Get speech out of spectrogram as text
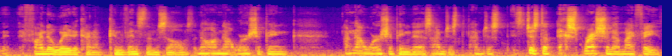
they find a way to kind of convince themselves that no, I'm not worshiping, I'm not worshiping this. I'm just I'm just it's just an expression of my faith.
